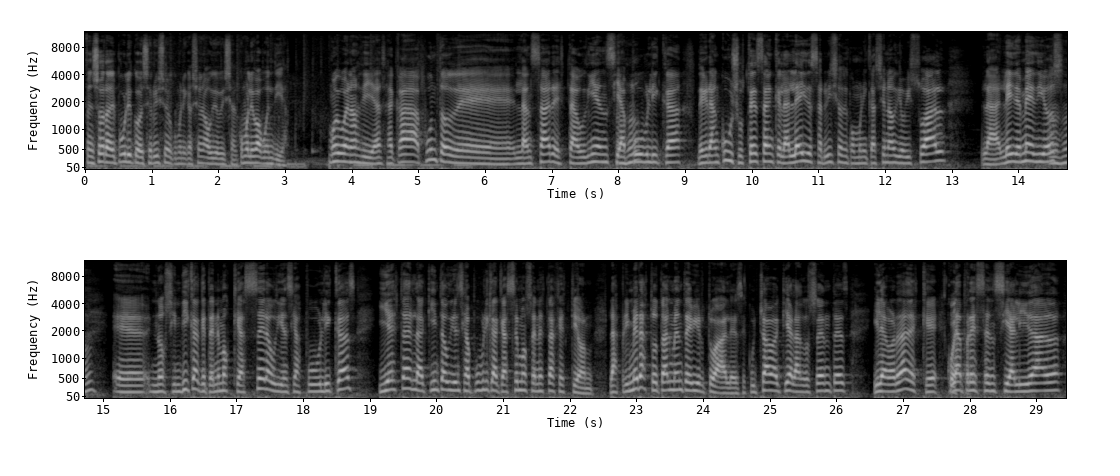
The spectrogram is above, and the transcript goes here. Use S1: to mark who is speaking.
S1: defensora del público de servicio de comunicación audiovisual. ¿Cómo le va? Buen día.
S2: Muy buenos días. Acá a punto de lanzar esta audiencia pública de Gran Cuyo. Ustedes saben que la ley de servicios de comunicación audiovisual, la ley de medios, eh, nos indica que tenemos que hacer audiencias públicas y esta es la quinta audiencia pública que hacemos en esta gestión. Las primeras totalmente virtuales. Escuchaba aquí a las docentes y la verdad es que la presencialidad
